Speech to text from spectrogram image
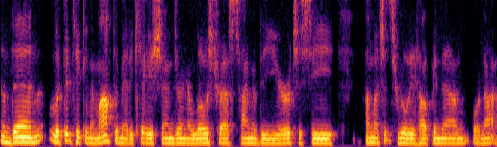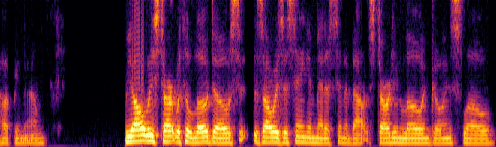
and then look at taking them off the medication during a low stress time of the year to see how much it's really helping them or not helping them. We always start with a low dose. There's always a saying in medicine about starting low and going slow.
